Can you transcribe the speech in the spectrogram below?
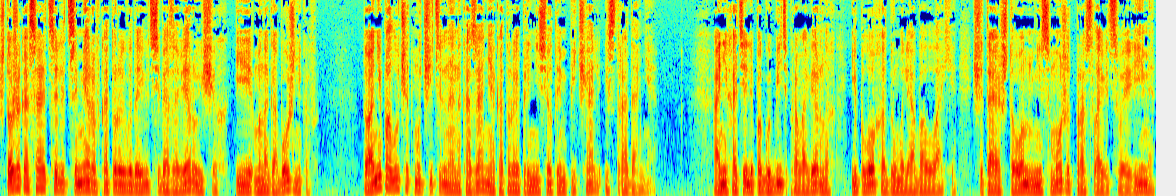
Что же касается лицемеров, которые выдают себя за верующих, и многобожников, то они получат мучительное наказание, которое принесет им печаль и страдания. Они хотели погубить правоверных и плохо думали об Аллахе, считая, что Он не сможет прославить свое имя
